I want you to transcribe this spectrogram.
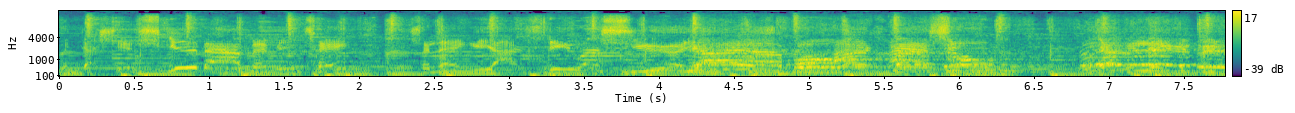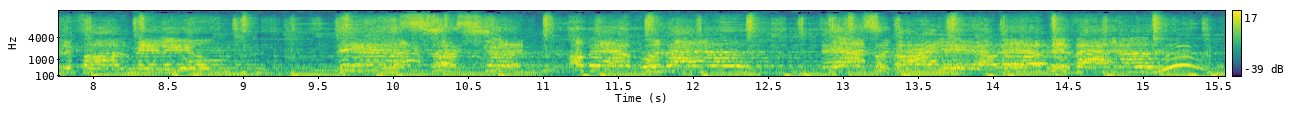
Men jeg ser skidevær med min ting, så længe jeg er stiv og syre. Jeg er på rekreation. og Jeg vil ikke bytte for en million Det er så skønt at være på landet Det er så dejligt at være ved vandet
